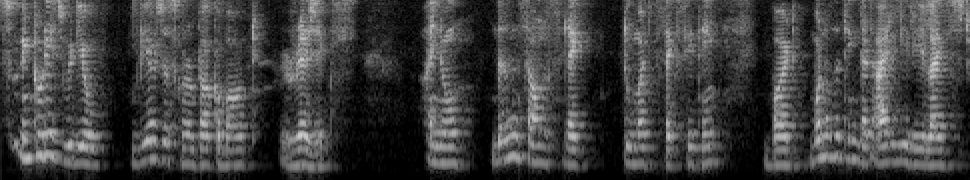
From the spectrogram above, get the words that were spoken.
So in today's video, we are just going to talk about regex. I know doesn't sound like too much sexy thing, but one of the things that I really realized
